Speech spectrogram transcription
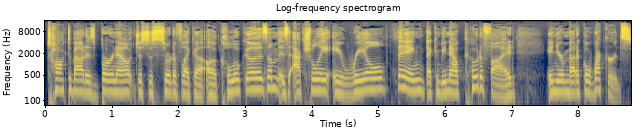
talked about as burnout, just as sort of like a, a colloquialism, is actually a real thing that can be now codified in your medical records.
